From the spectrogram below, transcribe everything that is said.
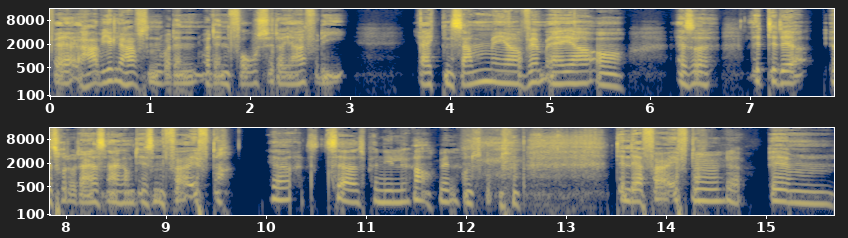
for jeg har virkelig haft sådan, hvordan, hvordan fortsætter jeg, fordi jeg er ikke den samme mere, og hvem er jeg, og altså lidt det der, jeg tror det var dig, der snakkede om det sådan før efter. Ja, så er også Pernille. Nå, Vel. undskyld. Den der før efter, Mm. Ja. øhm,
